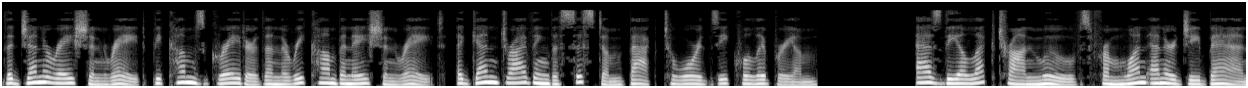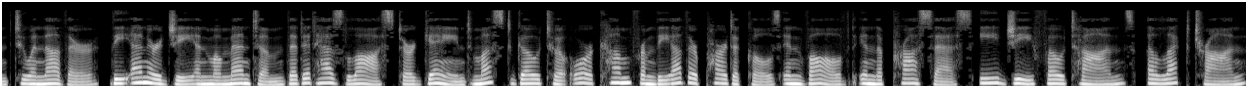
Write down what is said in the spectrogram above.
the generation rate becomes greater than the recombination rate, again driving the system back towards equilibrium. As the electron moves from one energy band to another, the energy and momentum that it has lost or gained must go to or come from the other particles involved in the process e.g. photons, electron,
